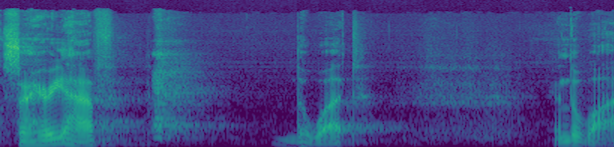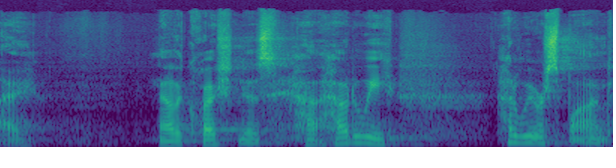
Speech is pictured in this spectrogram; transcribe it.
So here you have the what and the why. Now the question is how, how, do, we, how do we respond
